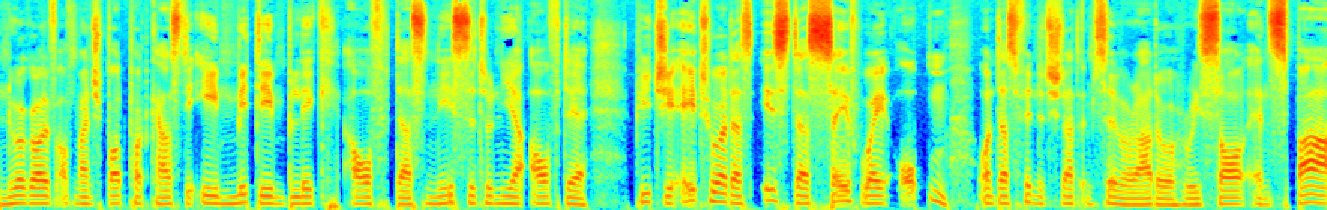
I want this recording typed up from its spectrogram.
Nur Golf auf mein Sportpodcast.de mit dem Blick auf das nächste Turnier auf der PGA Tour. Das ist das Safeway Open und das findet statt im Silverado Resort and Spa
